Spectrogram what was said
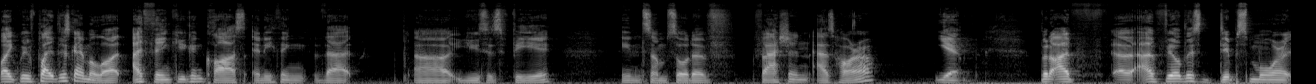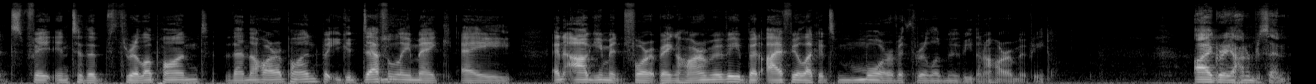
like we've played this game a lot. I think you can class anything that uh, uses fear in some sort of fashion as horror. Yeah, But I, uh, I feel this dips more its feet into the thriller pond than the horror pond. But you could definitely make a an argument for it being a horror movie. But I feel like it's more of a thriller movie than a horror movie. I agree hundred percent.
